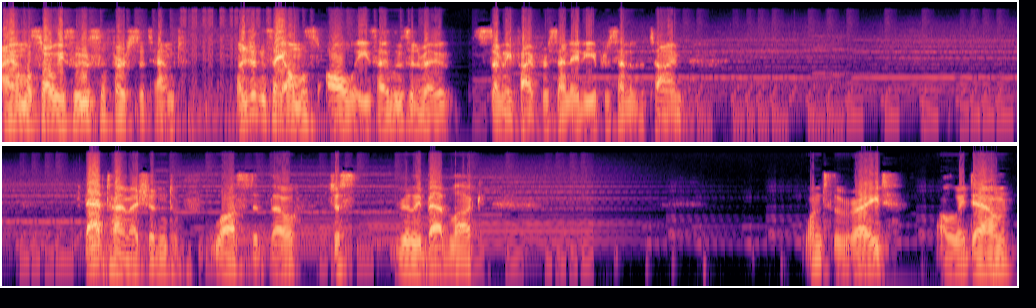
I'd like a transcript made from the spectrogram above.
I almost always lose the first attempt. I shouldn't say almost always, I lose it about 75%, 80% of the time. That time I shouldn't have lost it though, just really bad luck. One to the right, all the way down.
